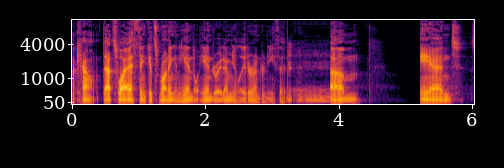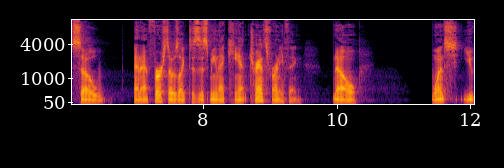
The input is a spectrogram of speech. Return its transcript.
account. That's why I think it's running an Android emulator underneath it. Mm. Um, and so, and at first I was like, does this mean I can't transfer anything? No. Once you,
